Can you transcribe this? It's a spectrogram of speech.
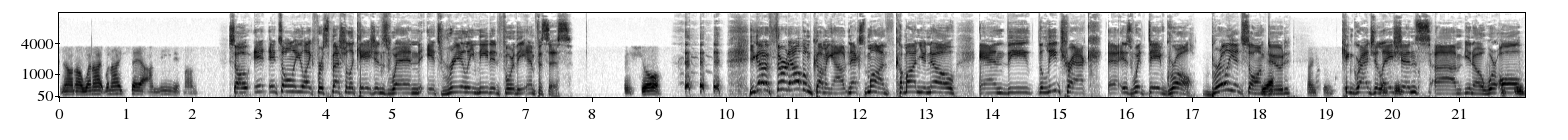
no, no. When I when I say it, I mean it, man. So it, it's only like for special occasions when it's really needed for the emphasis. For sure. You got a third album coming out next month. Come on, you know, and the the lead track uh, is with Dave Grohl. Brilliant song, Yeah. dude. Thank you. Congratulations. Um, you know, we're all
